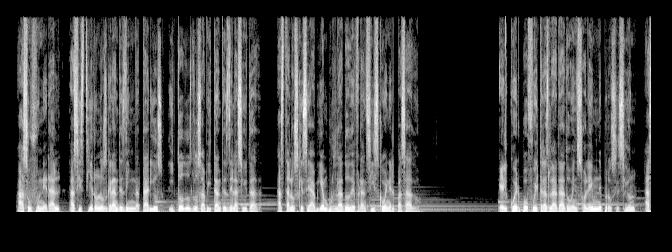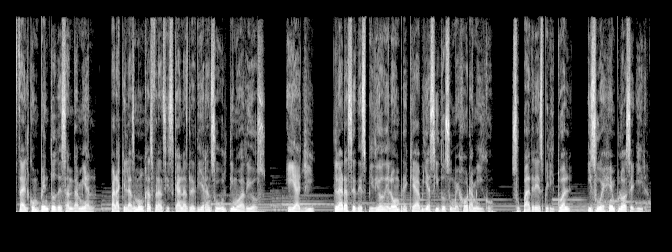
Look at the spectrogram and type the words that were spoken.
A su funeral asistieron los grandes dignatarios y todos los habitantes de la ciudad, hasta los que se habían burlado de Francisco en el pasado. El cuerpo fue trasladado en solemne procesión hasta el convento de San Damián, para que las monjas franciscanas le dieran su último adiós, y allí Clara se despidió del hombre que había sido su mejor amigo, su padre espiritual y su ejemplo a seguir.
